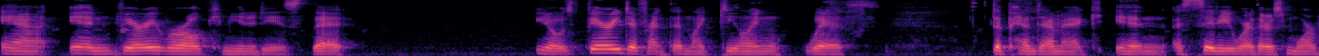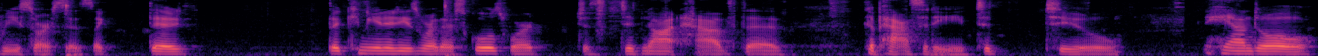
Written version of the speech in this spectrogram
and in very rural communities that you know is very different than like dealing with the pandemic in a city where there's more resources. Like the the communities where their schools were just did not have the capacity to to handle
